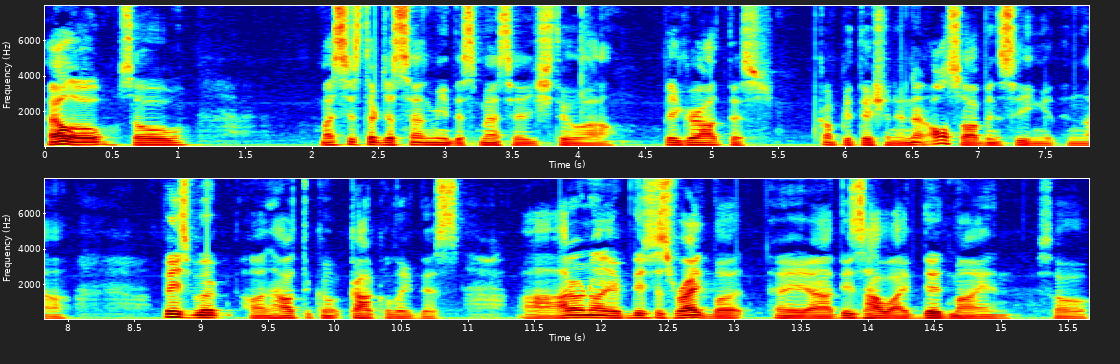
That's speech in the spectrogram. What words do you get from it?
Hello. So my sister just sent me this message to uh, figure out this computation, and then also I've been seeing it in uh, Facebook on how to calculate this. Uh, I don't know if this is right, but hey, uh, this is how I did mine. So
